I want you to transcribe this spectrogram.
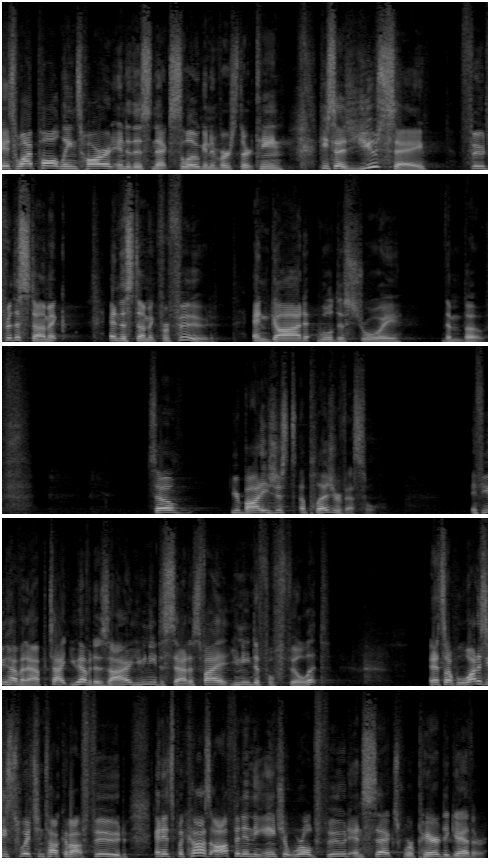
It's why Paul leans hard into this next slogan in verse 13. He says, You say food for the stomach and the stomach for food, and God will destroy them both. So, your body's just a pleasure vessel. If you have an appetite, you have a desire, you need to satisfy it, you need to fulfill it. And it's like, well, why does he switch and talk about food? And it's because often in the ancient world, food and sex were paired together.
